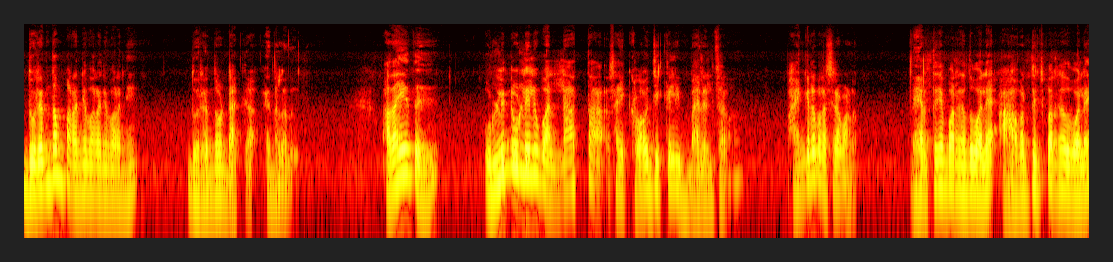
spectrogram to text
ദുരന്തം പറഞ്ഞ് പറഞ്ഞ് പറഞ്ഞ് ദുരന്തം ഉണ്ടാക്കുക എന്നുള്ളത്. അതായത് ഉള്ളിന്റെ ഉള്ളിൽ വല്ലാത്ത സൈക്കോളജിക്കൽ ഇംബാലൻസാണ് ഭയങ്കര പ്രശ്നമാണ്. നേരത്തെ ഞാൻ പറഞ്ഞതുപോലെ ആവർത്തിച്ച് പറഞ്ഞതുപോലെ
